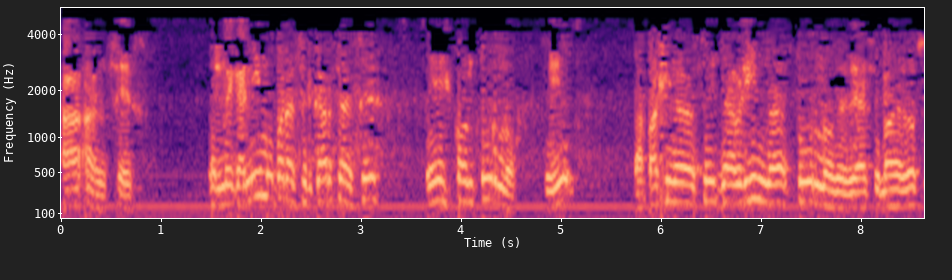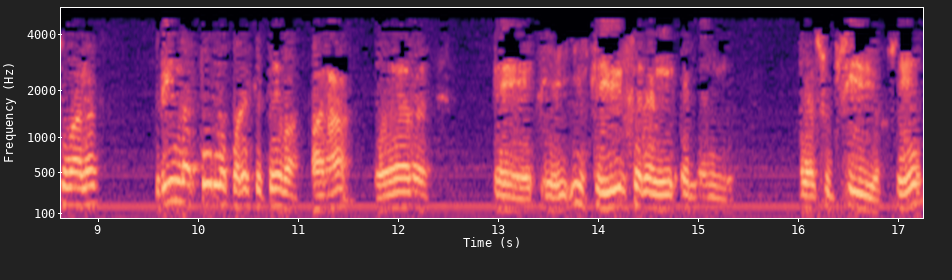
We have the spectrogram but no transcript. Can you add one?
a ANSES. El mecanismo para acercarse a ANSES es con turno, ¿sí? La página de ANSES ya brinda turnos desde hace más de dos semanas, brinda turnos por este tema para poder eh, eh, inscribirse en el, en el, en el subsidio, ¿sí?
